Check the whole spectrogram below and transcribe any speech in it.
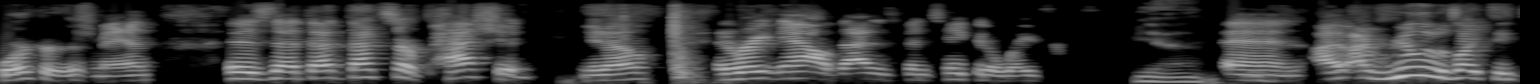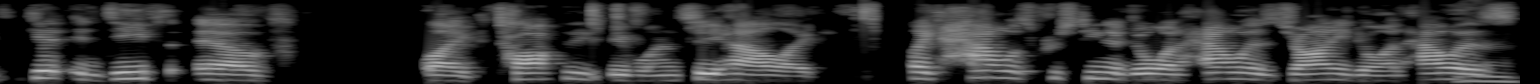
workers, man, is that, that that's their passion, you know. And right now, that has been taken away from. yeah. And I, I really would like to get in deep of like talk to these people and see how like like how is Christina doing? How is Johnny doing? How is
